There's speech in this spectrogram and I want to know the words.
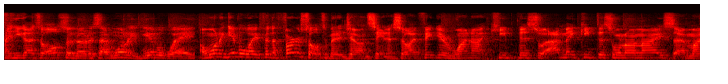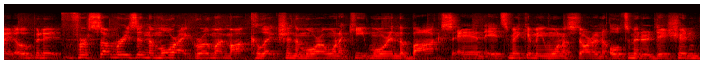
And you guys will also notice I want to give away. I want to give away for the first Ultimate John Cena. So I figured why not keep this one. I may keep this one on ice. I might open it. For some reason, the more I grow my MOC collection, the more I want to keep more in the box. And it's making me want to start an Ultimate Edition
